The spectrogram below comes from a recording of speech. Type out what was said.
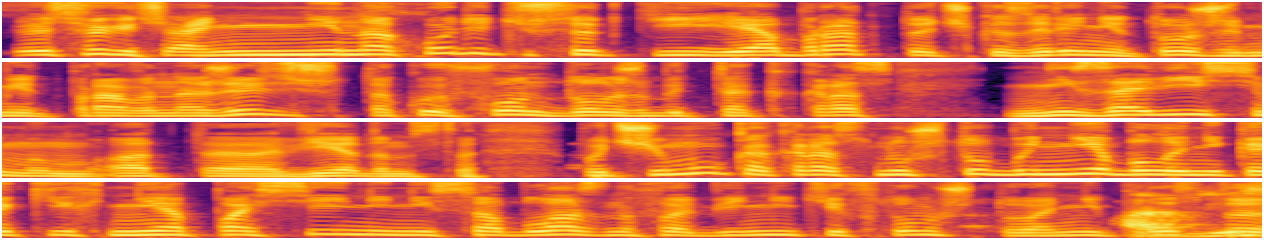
Иосиф Игоревич, а не находите, все-таки и обратная точка зрения тоже имеет право на жизнь, что такой фонд должен быть так как раз независимым от э, ведомства? Почему как раз, ну, чтобы не было никаких ни опасений, ни соблазнов обвинить их в том, что они просто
